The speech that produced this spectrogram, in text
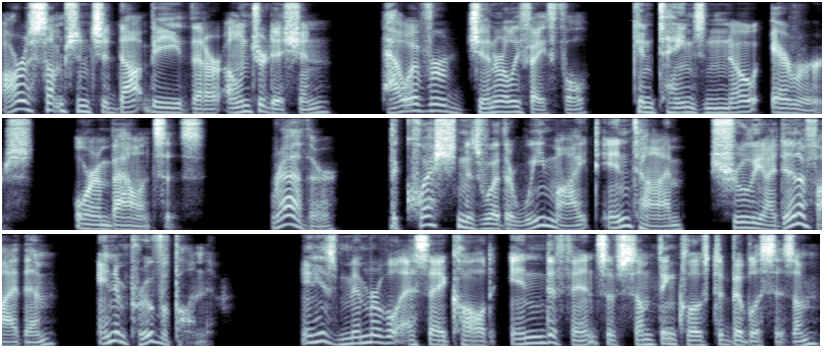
Our assumption should not be that our own tradition, however generally faithful, contains no errors or imbalances. Rather, the question is whether we might, in time, truly identify them and improve upon them. In his memorable essay called In Defense of Something Close to Biblicism,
